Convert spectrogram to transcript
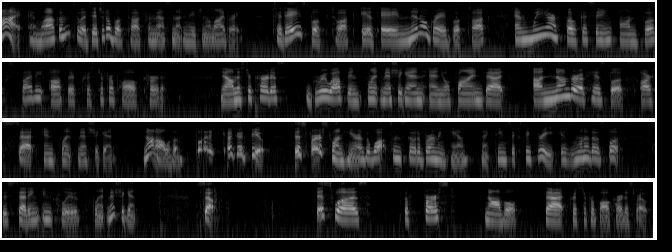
Hi, and welcome to a digital book talk from Massanutten Regional Library. Today's book talk is a middle grade book talk, and we are focusing on books by the author Christopher Paul Curtis. Now, Mr. Curtis grew up in Flint, Michigan, and you'll find that a number of his books are set in Flint, Michigan. Not all of them, but a, good few. This first one here, The Watsons Go to Birmingham, 1963, is one of those books whose setting includes Flint, Michigan. So, this was the first novel that Christopher Paul Curtis wrote.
